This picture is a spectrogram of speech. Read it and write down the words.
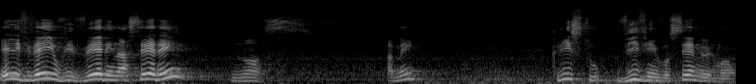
ele veio viver e nascer em nós. Amém? Cristo vive em você, meu irmão?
